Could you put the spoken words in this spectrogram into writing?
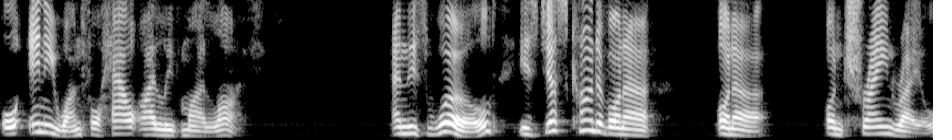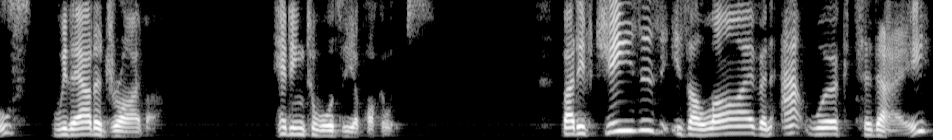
or anyone for how I live my life. And this world is just kind of on a, on a, on train rails without a driver heading towards the apocalypse. But if Jesus is alive and at work today,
